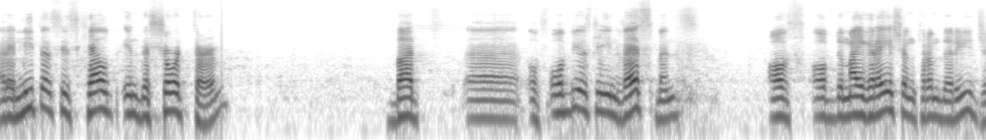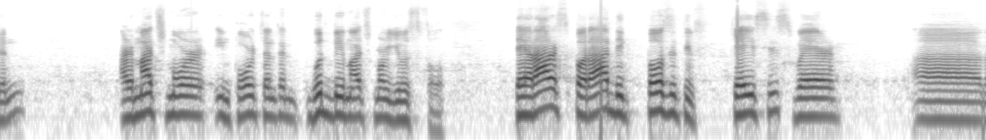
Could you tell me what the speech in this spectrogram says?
remittances help in the short term, but uh, of obviously investments of, of the migration from the region are much more important and would be much more useful. There are sporadic positive cases where uh,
